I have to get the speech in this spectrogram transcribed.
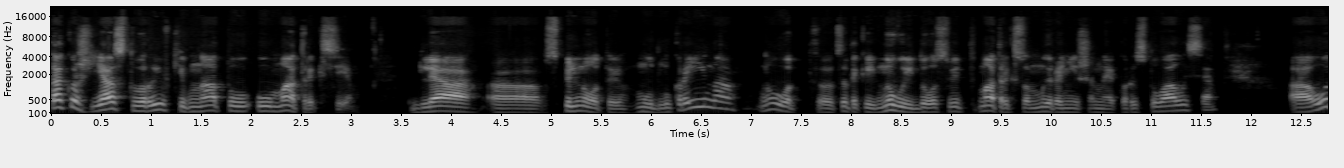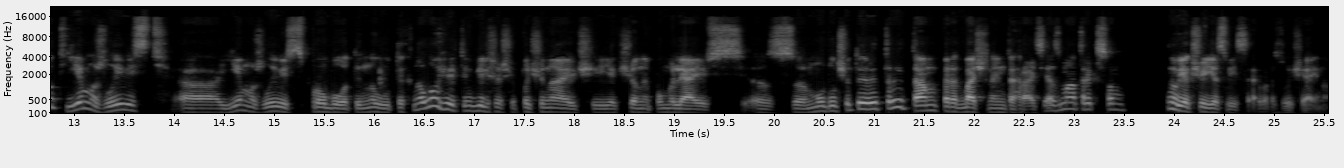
Також я створив кімнату у Матриксі для спільноти Moodle Україна. Ну от е, це такий новий досвід. Матриксом ми раніше не користувалися. А от є можливість, є можливість спробувати нову технологію, тим більше, що починаючи, якщо не помиляюсь, з Moodle 4.3, там передбачена інтеграція з Матриксом. Ну, якщо є свій сервер, звичайно.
